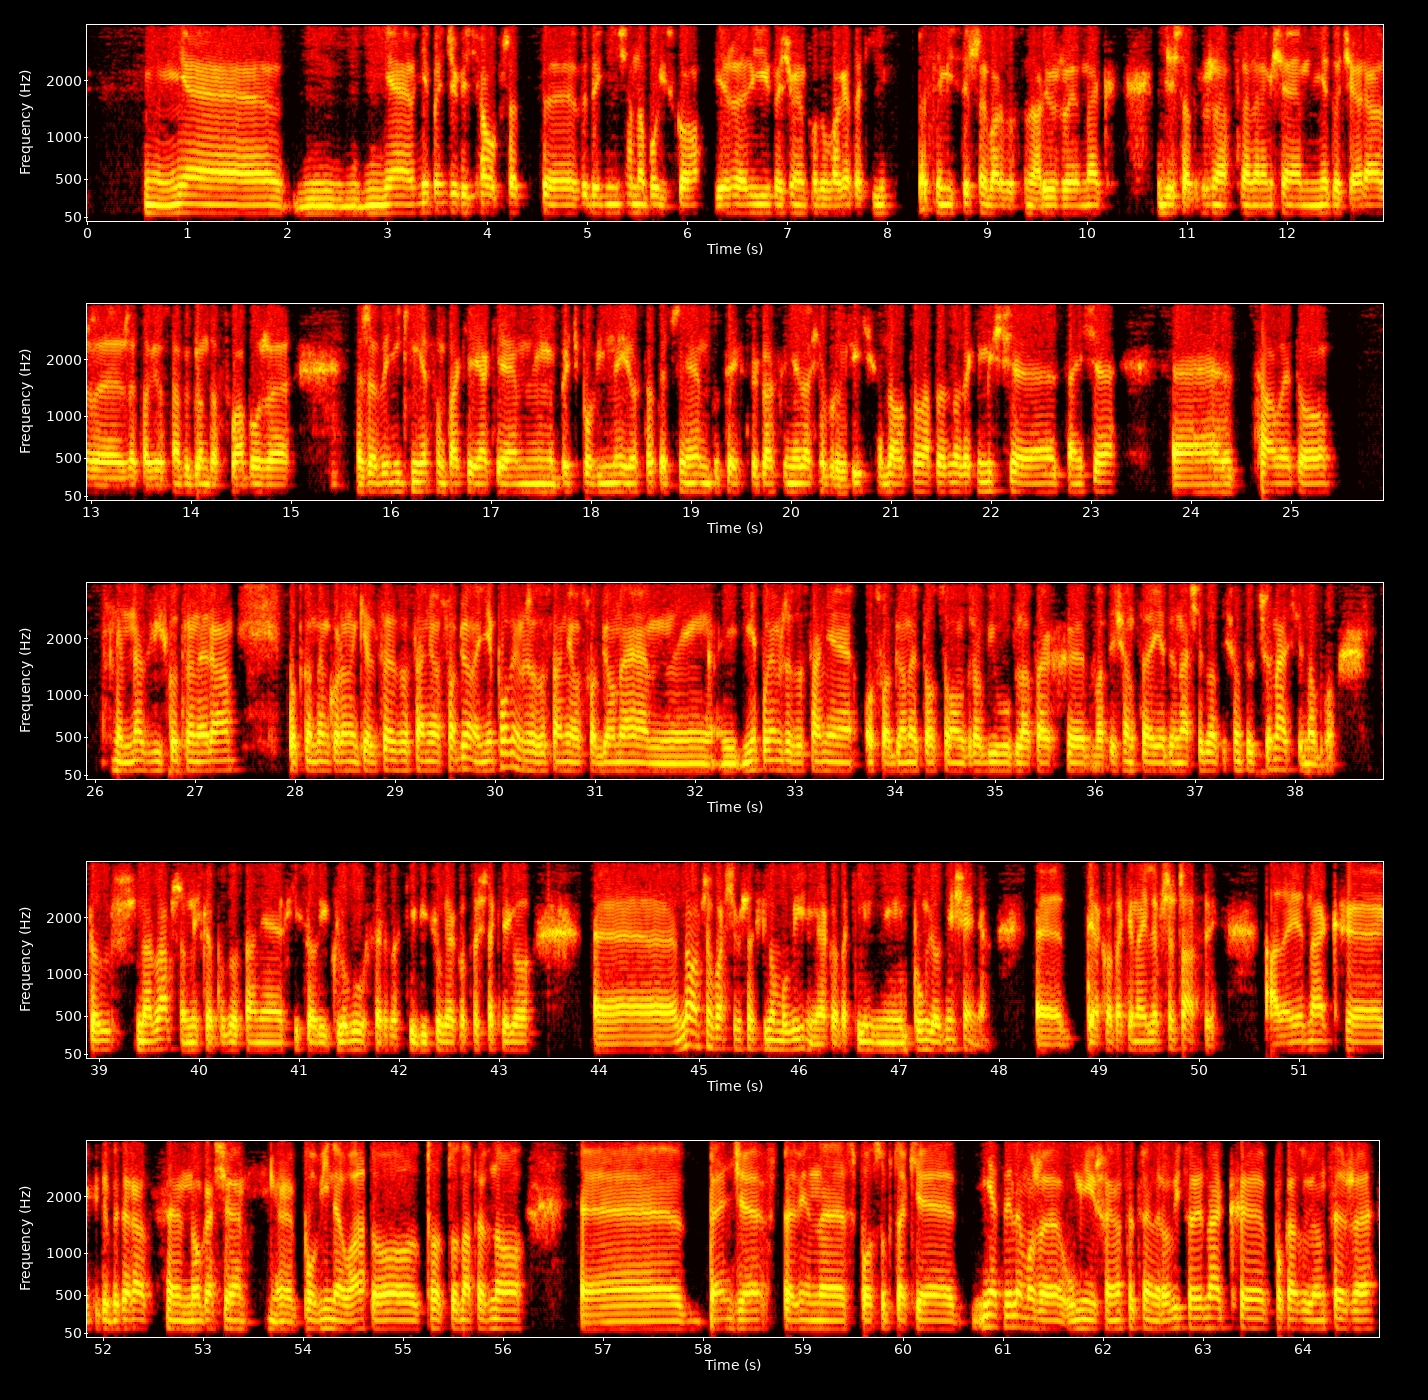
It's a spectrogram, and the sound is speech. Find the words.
nie, nie, nie będzie wiedziało przed e, wybiegnięciem na boisko, jeżeli weźmiemy pod uwagę taki pesymistyczny bardzo scenariusz, że jednak gdzieś ta drużyna z trenerem się nie dociera, że, że ta wiosna wygląda słabo, że, że wyniki nie są takie, jakie być powinny i ostatecznie do tej ekstraklasy nie da się wrócić, no to na pewno w jakimś e, sensie e, całe to nazwisko trenera pod kątem Korony Kielce zostanie osłabione. Nie powiem, że zostanie osłabione, mm, nie powiem, że zostanie osłabione to, co on zrobił w latach 2011-2013, no bo to już na zawsze myślę pozostanie w historii klubu, w sercach kibiców jako coś takiego, e, no o czym właśnie przed chwilą mówiliśmy, jako taki punkt odniesienia, e, jako takie najlepsze czasy ale jednak e, gdyby teraz noga się e, powinęła, to, to, to na pewno e, będzie w pewien sposób takie nie tyle może umniejszające trenerowi, co jednak pokazujące, że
